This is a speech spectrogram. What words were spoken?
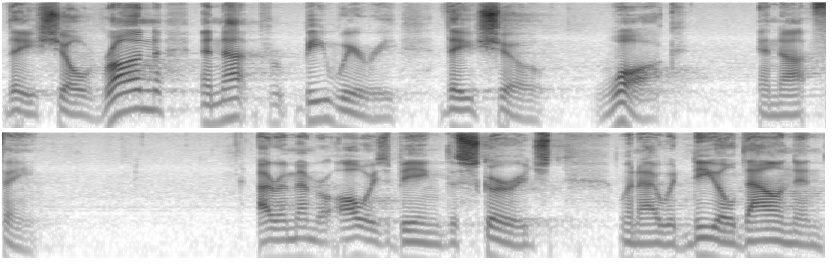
They shall run and not be weary. They shall walk and not faint. I remember always being discouraged when I would kneel down in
